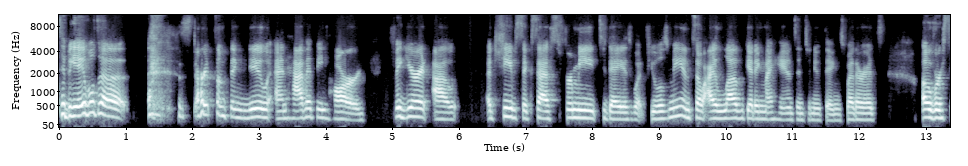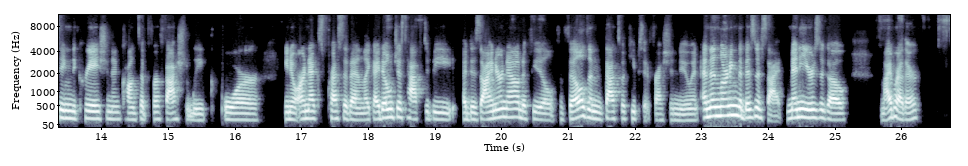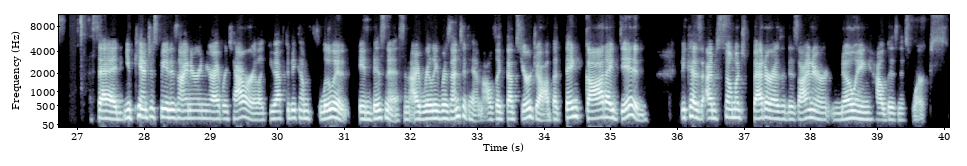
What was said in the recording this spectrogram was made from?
to be able to start something new and have it be hard, figure it out, achieve success for me today is what fuels me. And so I love getting my hands into new things, whether it's overseeing the creation and concept for Fashion Week or you know our next press event. Like i don't just have to be a designer now to feel fulfilled and that's what keeps it fresh and new. And, and then learning the business side. Many years ago my brother said you can't just be a designer in your ivory tower. Like you have to become fluent in business. And i really resented him. I was like that's your job. But thank god i did because i'm so much better as a designer knowing how business works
